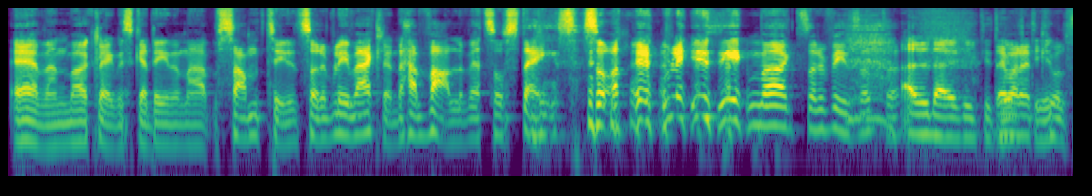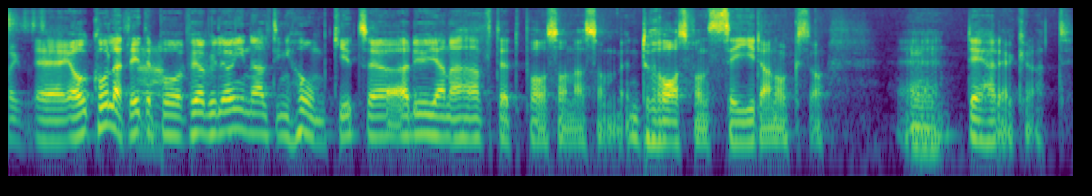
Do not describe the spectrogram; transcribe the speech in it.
även mörkläggningsgardinerna samtidigt. Så det blir verkligen det här valvet som stängs. så det blir mörkt så det finns inte. Ja, det där är riktigt Det var rätt coolt faktiskt. Eh, Jag har kollat lite Ja. på, för jag vill ha in allting i HomeKit, så jag hade ju gärna haft ett par sådana som dras från sidan också. Eh, Det hade jag kunnat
